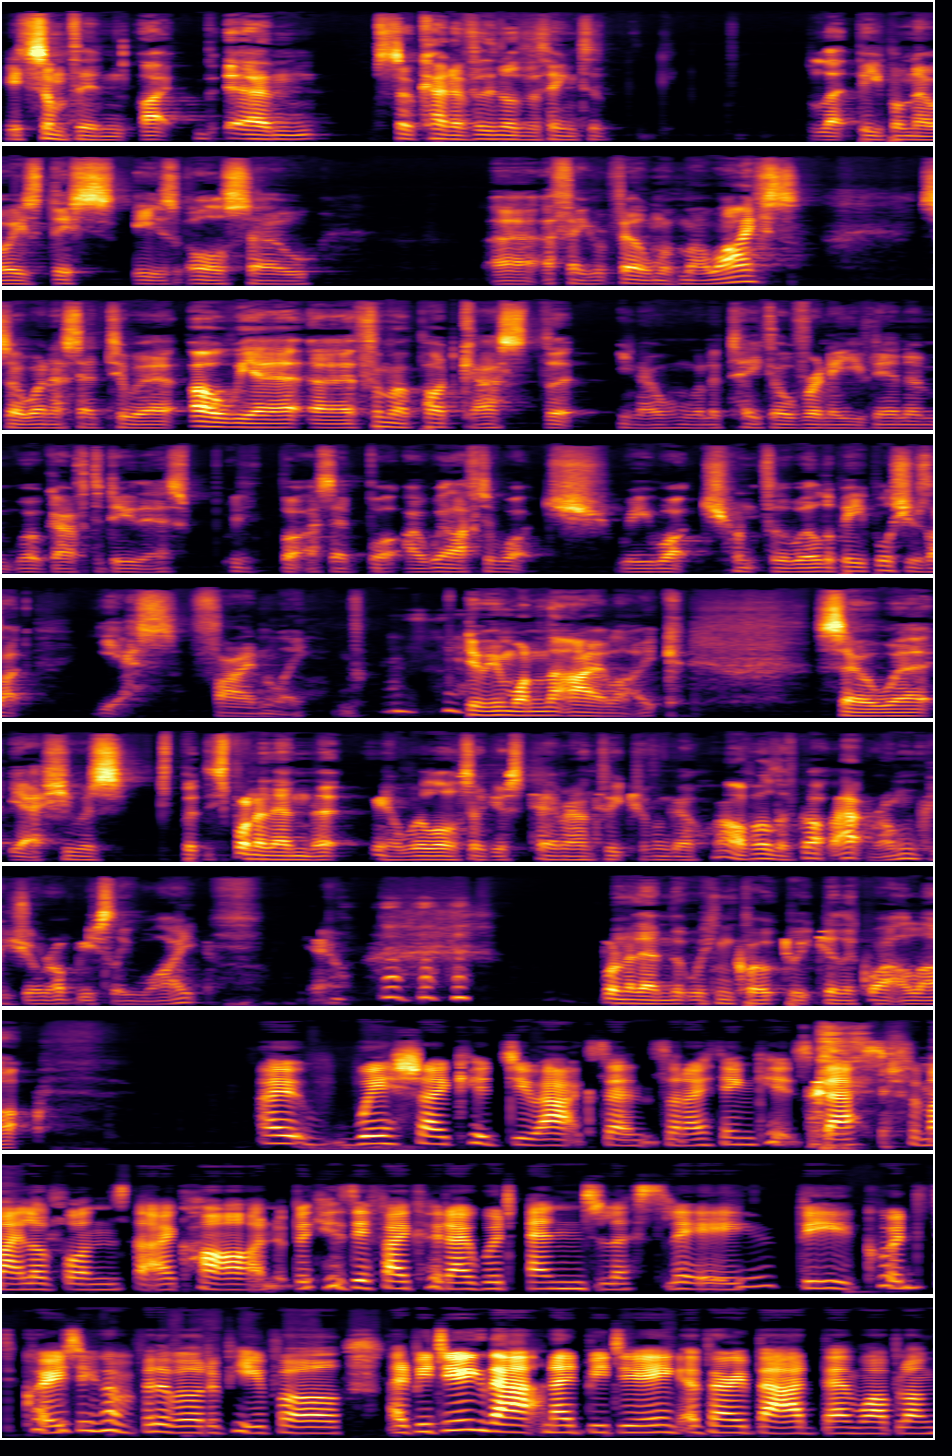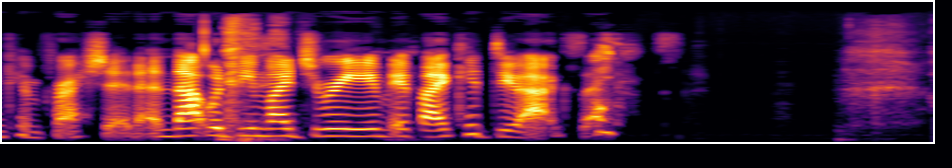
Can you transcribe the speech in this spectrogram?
it's something like. Um, so, kind of another thing to let people know is this is also uh, a favorite film of my wife's. So when I said to her, "Oh yeah, uh, from a podcast that you know I'm going to take over an evening and we're going to have to do this," but I said, "But I will have to watch rewatch Hunt for the Wilderpeople." She was like, "Yes, finally, doing one that I like." So uh, yeah, she was. But it's one of them that you know we'll also just turn around to each other and go, "Oh well, they've got that wrong because you're obviously white." You know, one of them that we can quote to each other quite a lot. I wish I could do accents, and I think it's best for my loved ones that I can't. Because if I could, I would endlessly be qu- quoting Hunt for the Wilderpeople. I'd be doing that, and I'd be doing a very bad Benoit Blanc impression, and that would be my dream if I could do accents.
